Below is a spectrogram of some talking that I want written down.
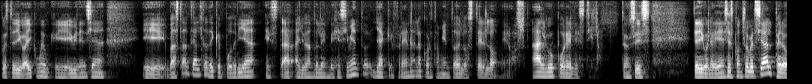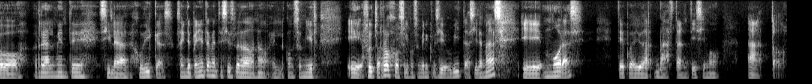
pues te digo, hay como eh, evidencia eh, bastante alta de que podría estar ayudando al envejecimiento, ya que frena el acortamiento de los telómeros, algo por el estilo. Entonces, te digo, la evidencia es controversial, pero realmente si la adjudicas, o sea, independientemente si es verdad o no, el consumir eh, frutos rojos, el consumir inclusive uvitas y demás, eh, moras, te puede ayudar bastantísimo a todo,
